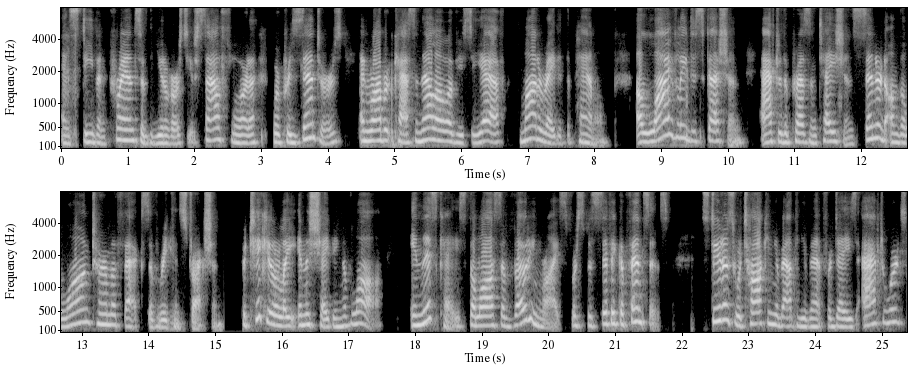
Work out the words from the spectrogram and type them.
and Stephen Prince of the University of South Florida were presenters, and Robert Cassanello of UCF moderated the panel. A lively discussion after the presentation centered on the long term effects of Reconstruction, particularly in the shaping of law. In this case, the loss of voting rights for specific offenses, Students were talking about the event for days afterwards,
